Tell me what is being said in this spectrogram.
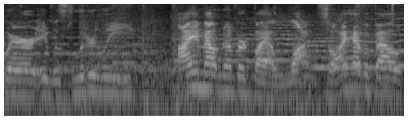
where it was literally I am outnumbered by a lot. So I have about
